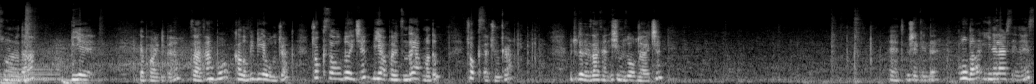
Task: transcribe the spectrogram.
sonra da biye yapar gibi. Zaten bu kalın bir olacak. Çok kısa olduğu için biye aparatında yapmadım. Çok kısa çünkü. Ütüde de zaten işimiz olacağı için. Evet bu şekilde. Bunu da iğnelerseniz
